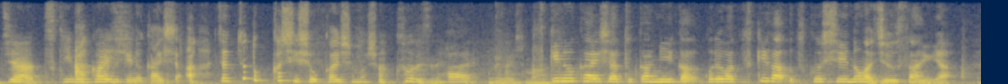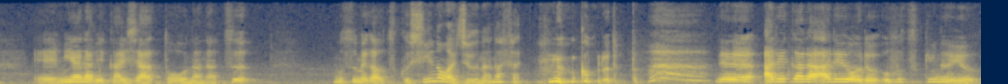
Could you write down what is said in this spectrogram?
じゃあ月のあ会社。月の会社。あじゃあちょっと歌詞紹介しましょうあそうですね。はい。お願いします。月の会社トカミイカ。これは月が美しいのは13夜、えー、宮良び会社東七つ娘が美しいのは17歳。の頃だと。であれからあれおるウフツキヌユ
